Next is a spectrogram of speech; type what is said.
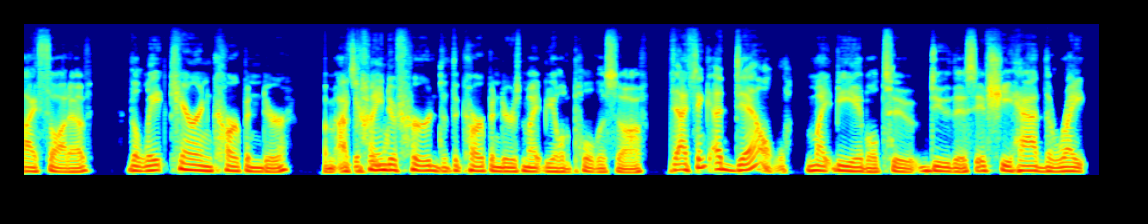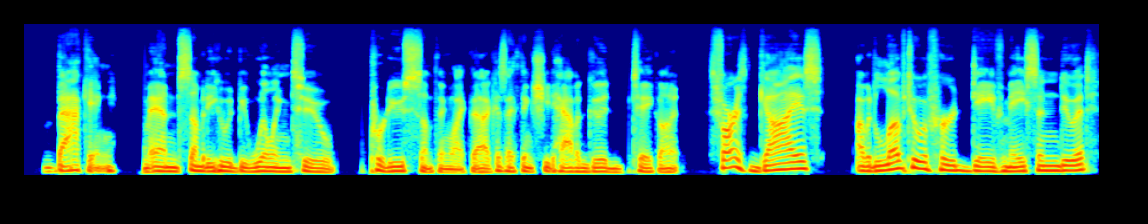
I thought of. The late Karen Carpenter. Um, I kind of heard that the Carpenters might be able to pull this off. I think Adele might be able to do this if she had the right backing and somebody who would be willing to produce something like that, because I think she'd have a good take on it. As far as guys, I would love to have heard Dave Mason do it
